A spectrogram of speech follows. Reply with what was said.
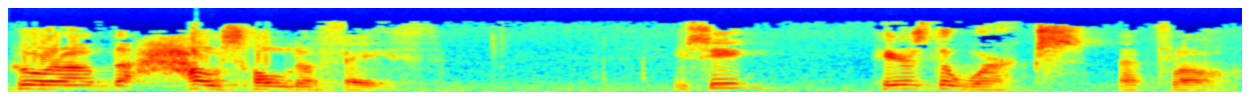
who are of the household of faith. You see, here's the works that flow.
